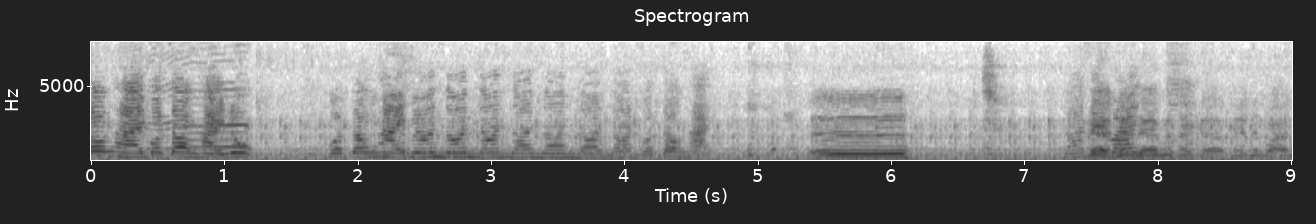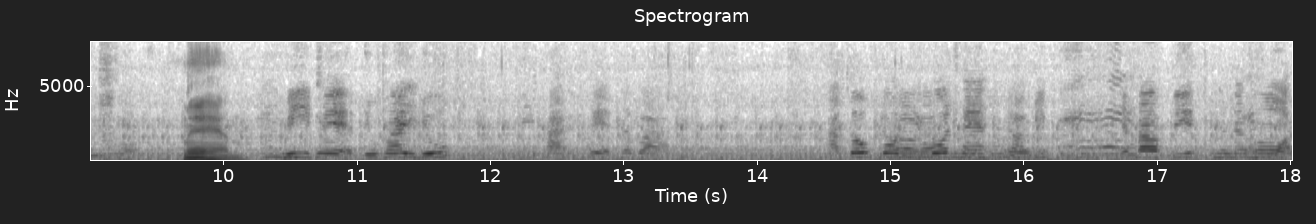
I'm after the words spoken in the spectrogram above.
ต้องหายบ่ต้องหายลูกบ่ต้องหายนอนนอนนอนนอนนอนนอนนอนบ่ต้องหายเออนอนแม่ได้ไว้แม่ไม่ใช่แก่แม่ในบ้านแม่นมีเพศอยู่ไผอยู่มีขายเพศนะบ่าอาตุกคนคนแน่ออจะเป่าปิดมันยังหอด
